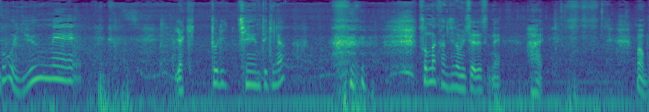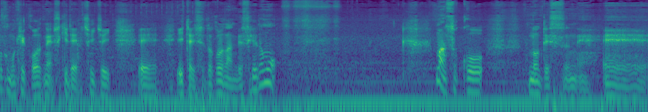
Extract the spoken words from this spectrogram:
某有名焼き鳥チェーン的な？そんな感じのお店ですね。はい。まあ僕も結構ね、好きでちょいちょい、えー行ったりするところなんですけども、まあそこのですね、え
